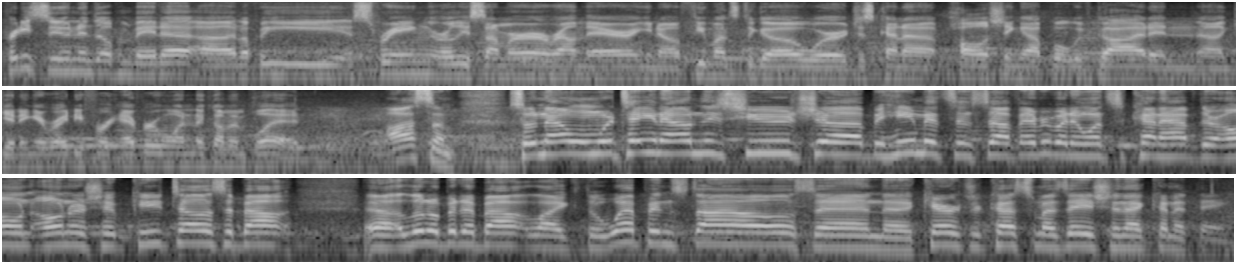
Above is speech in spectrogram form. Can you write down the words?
Pretty soon into open beta. Uh, it'll be spring, early summer, around there. You know, a few months to go. We're just kind of polishing up what we've got and uh, getting it ready for everyone to come and play it. Awesome. So now, when we're taking out these huge uh, behemoths and stuff, everybody wants to kind of have their own ownership. Can you tell us about uh, a little bit about like the weapon styles and the character customization, that kind of thing?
